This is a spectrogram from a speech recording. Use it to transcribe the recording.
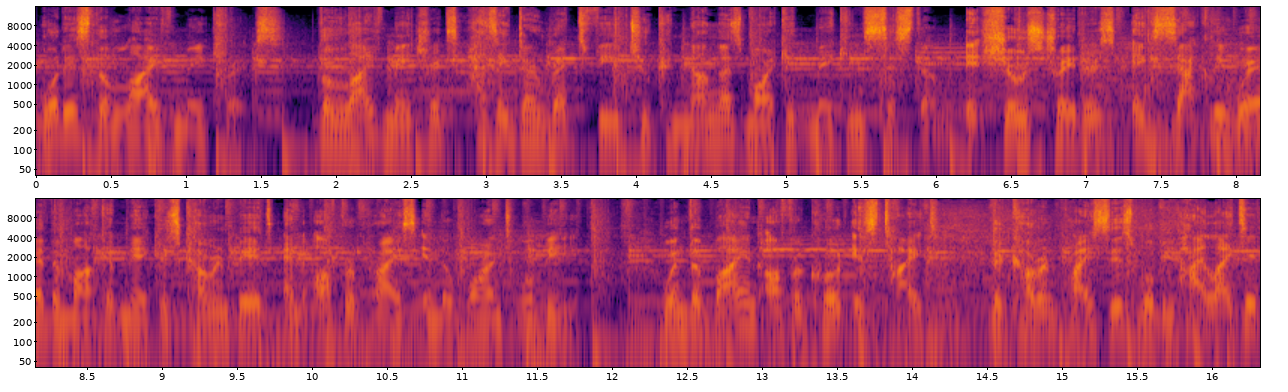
What is the Live Matrix? The Live Matrix has a direct feed to Kenanga's market making system. It shows traders exactly where the market maker's current bid and offer price in the warrant will be. When the buy and offer quote is tight, the current prices will be highlighted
